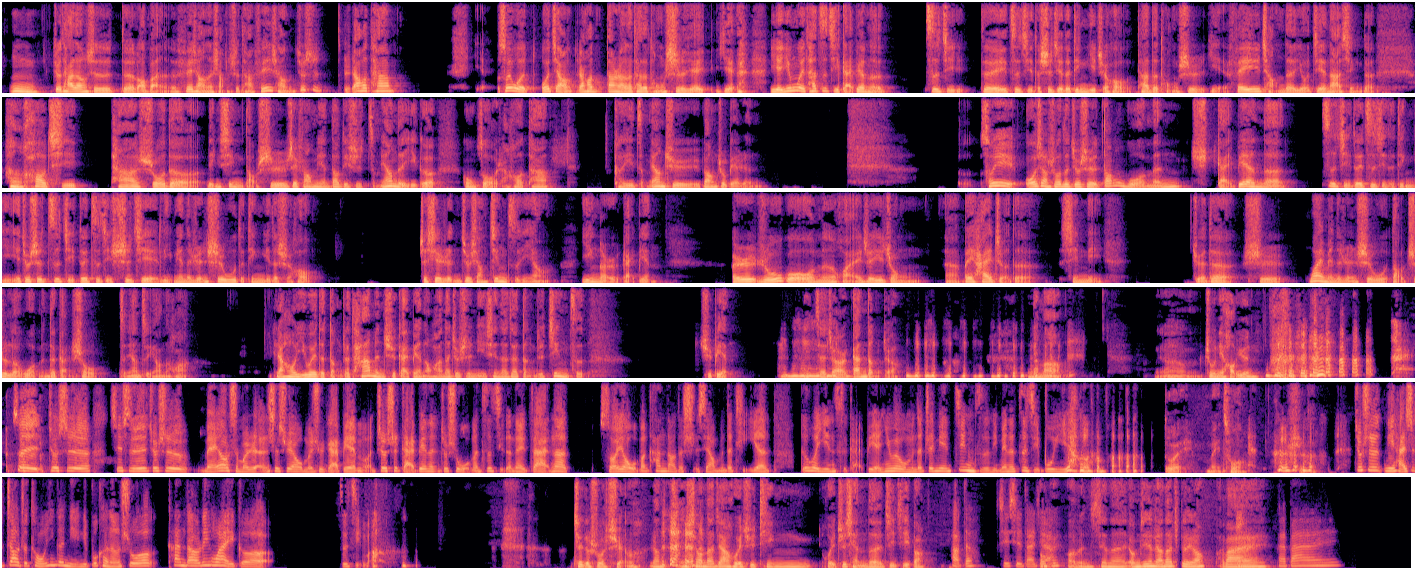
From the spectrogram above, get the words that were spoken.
嗯，就他当时的老板非常的赏识他，非常就是，然后他，所以我我讲，然后当然了，他的同事也也也因为他自己改变了自己对自己的世界的定义之后，他的同事也非常的有接纳性的。很好奇他说的灵性导师这方面到底是怎么样的一个工作，然后他可以怎么样去帮助别人？所以我想说的就是，当我们去改变了自己对自己的定义，也就是自己对自己世界里面的人事物的定义的时候，这些人就像镜子一样，因而改变。而如果我们怀着一种呃，被害者的心理觉得是外面的人事物导致了我们的感受怎样怎样的话，然后一味的等着他们去改变的话，那就是你现在在等着镜子去变，你在这儿干等着。那么，嗯，祝你好运。所以就是，其实就是没有什么人是需要我们去改变嘛，就是改变的就是我们自己的内在。那所有我们看到的实相，我们的体验都会因此改变，因为我们的这面镜子里面的自己不一样了嘛。对，没错，是的，就是你还是照着同一个你，你不可能说看到另外一个自己嘛。这个说悬了，让 希望大家回去听回之前的几集吧。好的。谢谢大家。OK，我们现在我们今天聊到这里了，拜拜，拜拜。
